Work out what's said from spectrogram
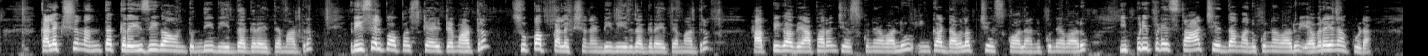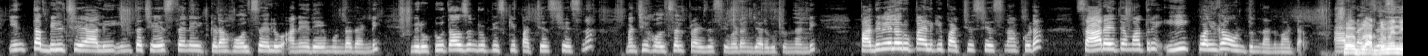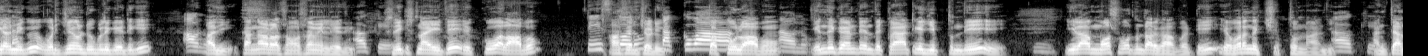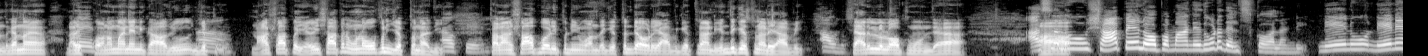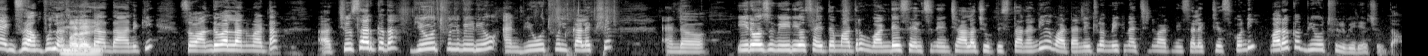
కలెక్షన్ అంత క్రేజీగా ఉంటుంది వీరి దగ్గర అయితే మాత్రం. రీసేల్ పర్పస్కి అయితే మాత్రం సూపర్ కలెక్షన్ అండి వీరి దగ్గర అయితే మాత్రం. హ్యాపీగా వ్యాపారం చేసుకునే వాళ్ళు ఇంకా డెవలప్ చేసుకోవాలనుకునేవారు ఇప్పుడిప్పుడే స్టార్ట్ చేద్దాం అనుకున్నవారు ఎవరైనా కూడా ఇంత బిల్ చేయాలి ఇంత చేస్తేనే ఇక్కడ హోల్సేల్ అనేది ఏమి ఉండదండి. మీరు టూ థౌజండ్ రూపీస్కి పర్చేస్ చేసినా మంచి హోల్సేల్ ప్రైజెస్ ఇవ్వడం జరుగుతుందండి. పదివేల రూపాయలకి పర్చేస్ చేసినా కూడా సార్ అయితే మాత్రం ఈక్వల్గా ఉంటుంది అనమాట సో ఇప్పుడు అర్థమైంది కదా మీకు? ఒరిజినల్ డూప్లికేట్కి అవును. అది కంగారు పడాల్సిన అవసరమే లేదు. శ్రీకృష్ణ అయితే ఎక్కువ లాభం ఆశించడు. తక్కువ తక్కువ లాభం. ఎందుకంటే ఇంత క్లారిటీగా చెప్తుంది. ఇలా మోసపోతుంటారు కాబట్టి వివరంగా చెప్తున్నా అది. ఓకే. అంతే అందుకన్నా అది లేదు. కొనమని కాదు అని చెప్పి నా షాప్ ఏ షాప్ ఉన్న ఓపెన్ చెప్తున్నా అది. ఓకే. ఫలానా షాప్ వాడు ఇప్పుడు నేను వందకి ఇస్తుంటే వాడు యాభైకి ఇస్తున్నాడు ఎందుకు ఇస్తున్నాడు యాభై? శారీలో లోపం ఉందా? అసలు షాపే లోపమా అనేది కూడా తెలుసుకోవాలండి. నేను నేనే ఎగ్జాంపుల్ అనమాట దానికి. సో అందువల్ల అనమాట చూసారు కదా beautiful video and beautiful collection and ఈరోజు వీడియోస్ అయితే మాత్రం వన్ డే సేల్స్ నేను చాలా చూపిస్తానండి. వాటన్నిటిలో మీకు నచ్చిన వాటిని సెలెక్ట్ చేసుకోండి. మరొక బ్యూటిఫుల్ వీడియో చూద్దాం.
